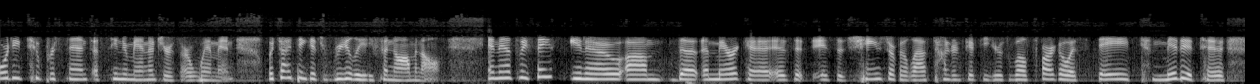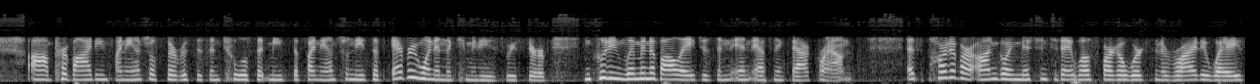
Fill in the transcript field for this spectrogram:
42% of senior managers are women, which I think is really phenomenal. And as we face, you know, um, the America as it, changed over the last 150 years, Wells Fargo has stayed committed to um, providing financial services and tools that meet the financial needs of everyone in the communities we serve, including women of all ages and, and ethnic backgrounds. As part of our ongoing mission today, Wells Fargo works in a variety of ways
